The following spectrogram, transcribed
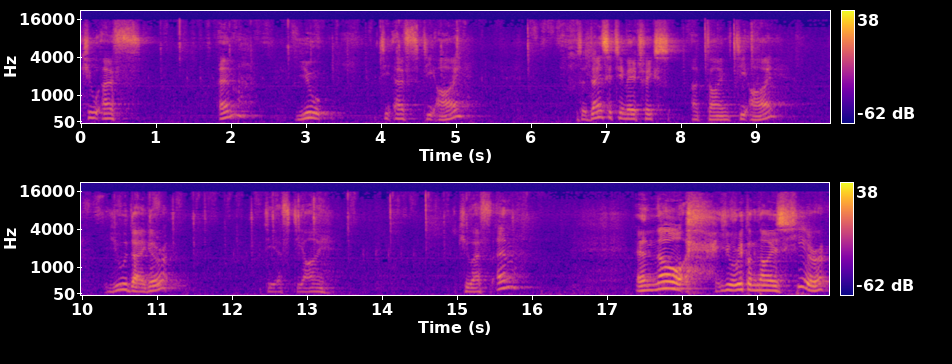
qf m u tf ti, the density matrix at time ti, u dagger tf ti QFM. And now you recognize here,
